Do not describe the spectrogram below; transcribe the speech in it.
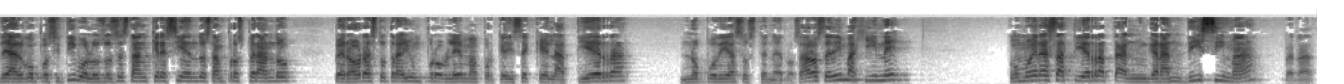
de algo positivo. Los dos están creciendo, están prosperando, pero ahora esto trae un problema porque dice que la tierra no podía sostenerlos. Ahora usted imagine cómo era esa tierra tan grandísima, ¿verdad?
